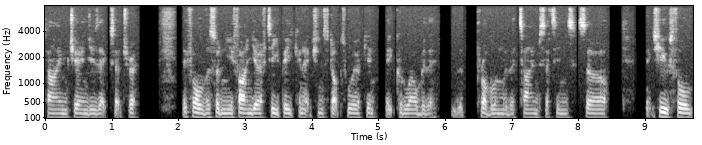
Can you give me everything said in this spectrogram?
time changes, etc. If all of a sudden you find your FTP connection stops working, it could well be the, the problem with the time settings. So it's useful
